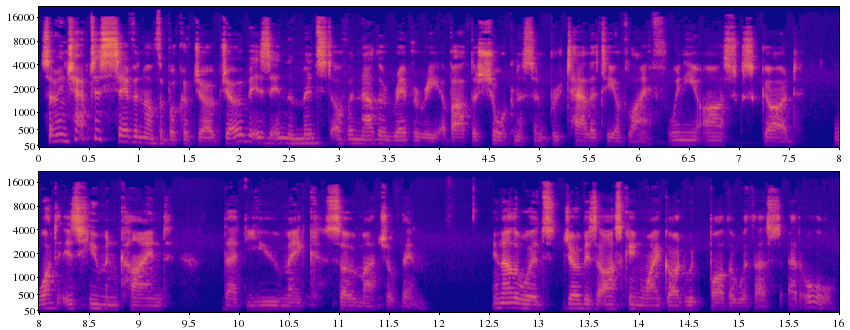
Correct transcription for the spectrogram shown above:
So, in chapter 7 of the book of Job, Job is in the midst of another reverie about the shortness and brutality of life when he asks God, What is humankind that you make so much of them? In other words, Job is asking why God would bother with us at all.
